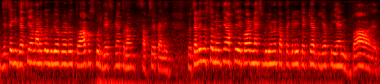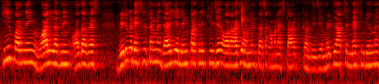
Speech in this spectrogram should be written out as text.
जिससे कि जैसे हमारा कोई वीडियो अपलोड हो तो आप उसको देख सकें तुरंत सबसे पहले। तो चलिए दोस्तों, मिलते हैं आपसे एक और नेक्स्ट वीडियो में। तब तक के लिए take care be happy and bye keep earning while learning all the best video के डिस्क्रिप्शन में जाइए लिंक पर क्लिक कीजिए और आज ही ऑनलाइन पैसा कमाना स्टार्ट कर दीजिए। मिलते हैं आपसे नेक्स्ट वीडियो में।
